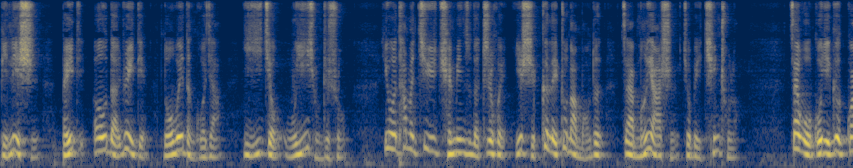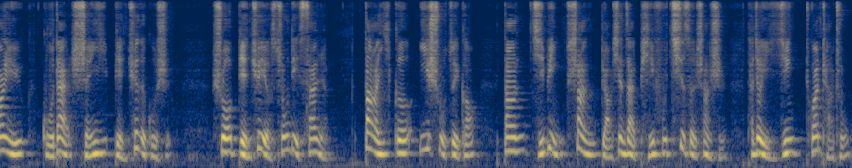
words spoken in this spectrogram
比利时、北欧的瑞典、挪威等国家，已久无英雄之说。因为他们基于全民族的智慧，已使各类重大矛盾在萌芽时就被清除了。在我国一个关于古代神医扁鹊的故事，说扁鹊有兄弟三人，大一哥医术最高，当疾病上表现在皮肤气色上时，他就已经观察出，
